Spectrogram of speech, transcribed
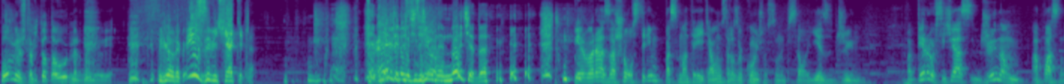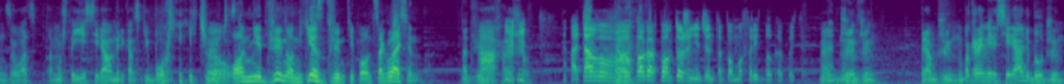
помню, что кто-то умер, но не уверен. Михаил такой, и замечательно. На Правильно этой позитивной ноте, да. Первый раз зашел стрим посмотреть, а он сразу кончился, написал Yes Джин. Во-первых, сейчас джином опасно называться, потому что есть сериал «Американский бог». И чё Ну, Он не джин, он ест джин, типа он согласен на А, джина. хорошо. А там в, Да. в богах, по-моему, тоже не джин, там, по-моему, Фрид был какой-то. А, Джин, джин. Прям джин. Ну, по крайней мере, в сериале был джин.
